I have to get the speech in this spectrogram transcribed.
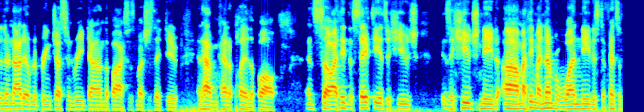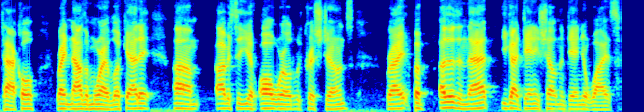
then they're not able to bring Justin Reid down in the box as much as they do and have him kind of play the ball. And so I think the safety is a huge is a huge need. Um, I think my number one need is defensive tackle right now. The more I look at it, um, obviously you have all world with Chris Jones, right? But other than that, you got Danny Shelton and Daniel Wise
